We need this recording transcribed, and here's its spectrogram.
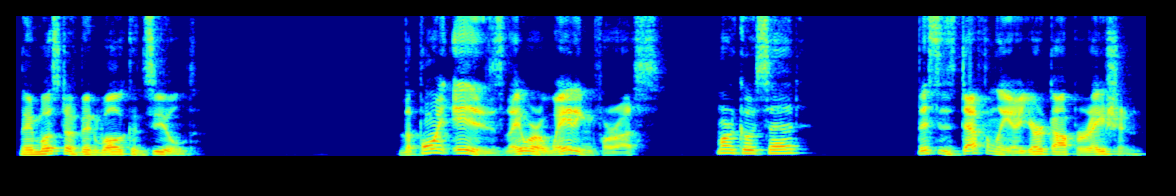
They must have been well concealed. The point is, they were waiting for us. Marco said. This is definitely a Yeerk operation.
